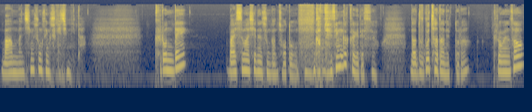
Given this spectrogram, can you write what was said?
마음만 싱숭생숭해집니다. 그런데 말씀하시는 순간 저도 갑자기 생각하게 됐어요. 나 누구 차단했더라? 그러면서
